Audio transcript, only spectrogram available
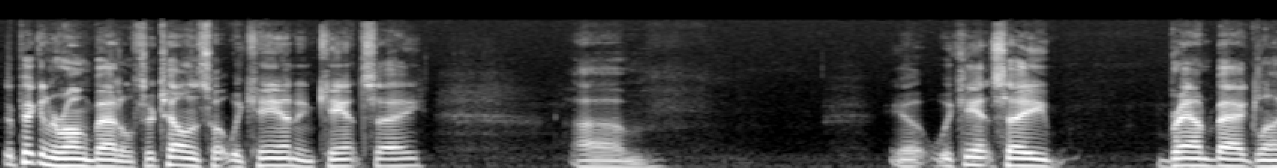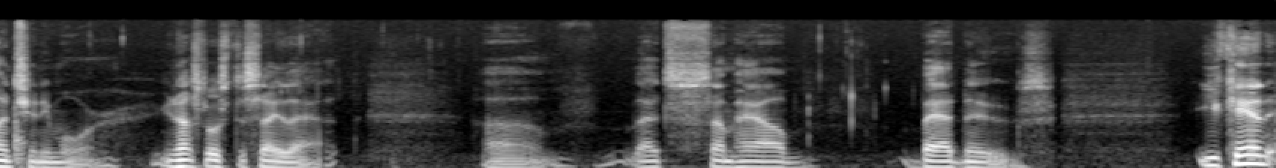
They're picking the wrong battles. They're telling us what we can and can't say. Um, you know, we can't say brown bag lunch anymore. You're not supposed to say that. Um, that's somehow bad news. You can't.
